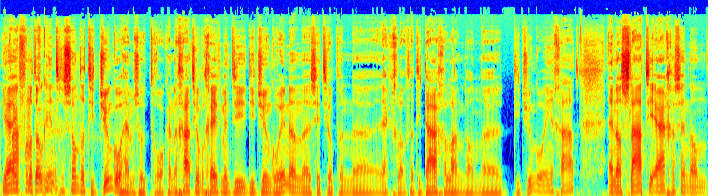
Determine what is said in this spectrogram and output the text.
Ja, ik vond het ook interessant dat die jungle hem zo trok. En dan gaat hij op een gegeven moment die, die jungle in. Dan eh, zit hij op een... eh, ja, ik geloof dat hij dagenlang dan eh, die jungle ingaat. En dan slaapt hij ergens en dan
